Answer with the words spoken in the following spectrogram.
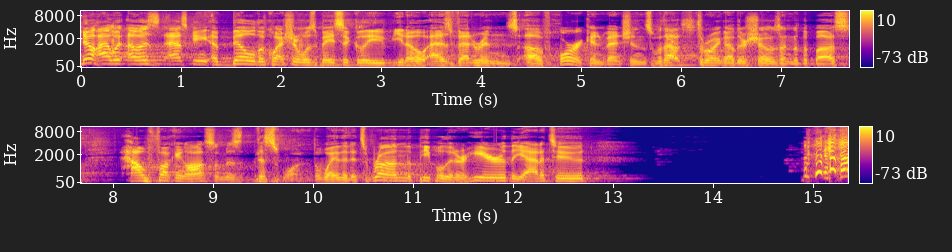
No, I wa- I was asking uh, Bill. The question was basically, you know, as veterans of horror conventions, without throwing other shows under the bus, how fucking awesome is this one? The way that it's run, the people that are here, the attitude.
